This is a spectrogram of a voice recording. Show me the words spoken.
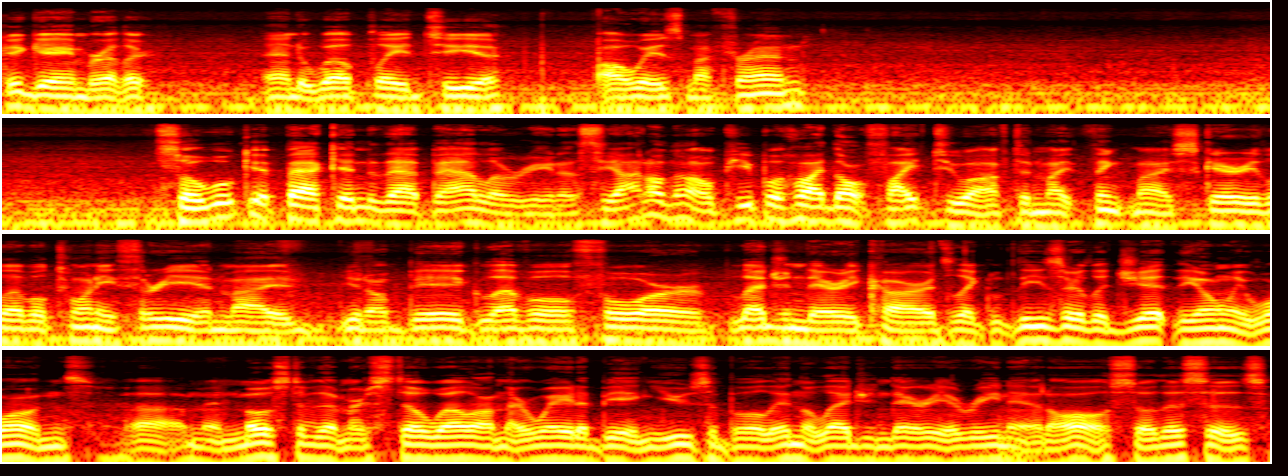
Good game, brother and a well played to you. Always, my friend. So we'll get back into that battle arena. See, I don't know. People who I don't fight too often might think my scary level 23 and my, you know, big level 4 legendary cards, like these are legit the only ones. Um, and most of them are still well on their way to being usable in the legendary arena at all. So this is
